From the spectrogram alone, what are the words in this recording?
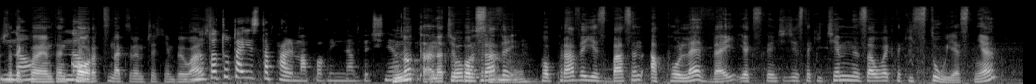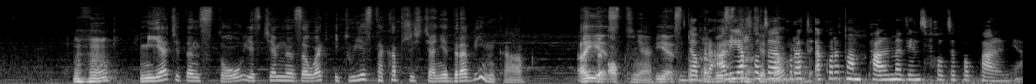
że tak no, powiem, ten no. kort, na którym wcześniej no byłaś. to tutaj jest ta palma powinna być, nie? No tak, znaczy po po basenu. prawej, po prawej jest basen, a po lewej, jak skręcicie, jest taki ciemny zaułek, taki stół jest, nie? Mhm. Mijacie ten stół, jest ciemny zaułek i tu jest taka przy ścianie drabinka. A jest, oknie. jest. Dobra, ale ja wchodzę to? akurat, akurat mam palmę, więc wchodzę po palmie.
